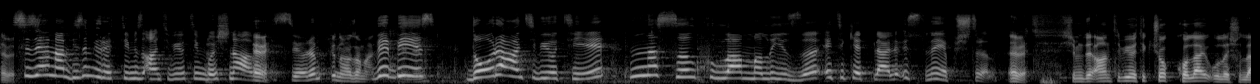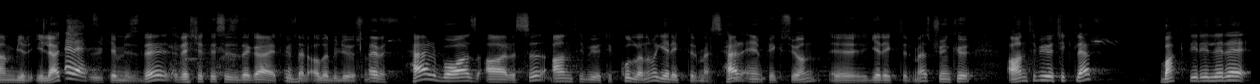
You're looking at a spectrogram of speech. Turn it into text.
Evet. Sizi hemen bizim ürettiğimiz antibiyotiğin başına almak Evet. istiyorum. Bakın o zaman. Ve biz doğru antibiyotiği nasıl kullanmalıyızı etiketlerle üstüne yapıştıralım. Evet. Şimdi antibiyotik çok kolay ulaşılan bir ilaç Evet. ülkemizde. Reçetesiz de gayet güzel alabiliyorsunuz. Evet. Her boğaz ağrısı antibiyotik kullanımı gerektirmez. Her enfeksiyon e, gerektirmez. Çünkü antibiyotikler bakterilere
